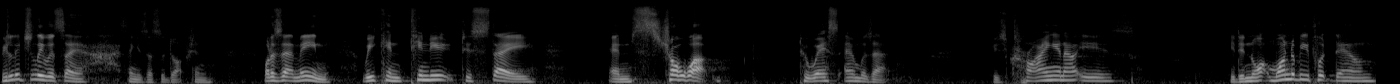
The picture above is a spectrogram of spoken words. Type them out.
We literally would say, ah, I think it's just adoption. What does that mean? We continue to stay and show up to where Sam was at. He was crying in our ears. He did not want to be put down.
